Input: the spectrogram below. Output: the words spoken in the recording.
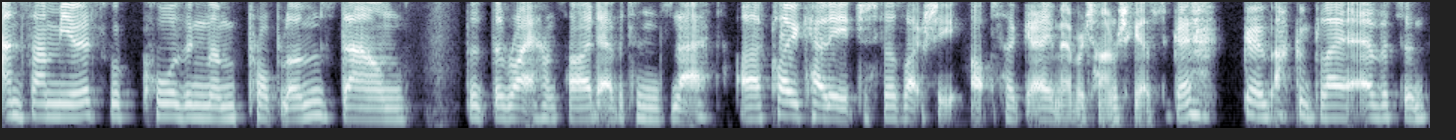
and Sam Mewis were causing them problems down the, the right hand side, Everton's left. Uh, Chloe Kelly just feels like she ups her game every time she gets to go go back and play at Everton.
